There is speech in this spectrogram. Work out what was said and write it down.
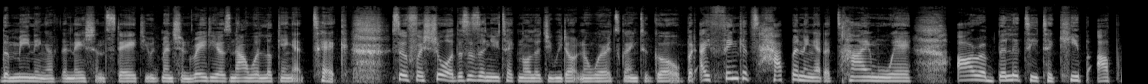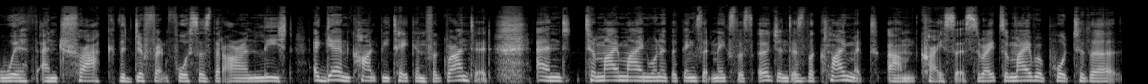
the meaning of the nation state. You mentioned radios. Now we're looking at tech. So for sure, this is a new technology. We don't know where it's going to go, but I think it's happening at a time where our ability to keep up with and track the different forces that are unleashed, again, can't be taken for granted. And to my mind, one of the things that makes this urgent is the climate um, crisis, right? So my report to the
